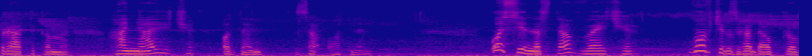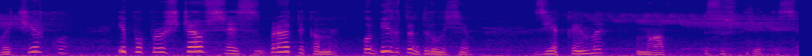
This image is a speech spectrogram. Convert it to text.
братиками, ганяючи один за одним. Ось і настав вечір. Вовчик згадав про вечірку і, попрощавшись з братиками, побіг до друзів, з якими мав зустрітися.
